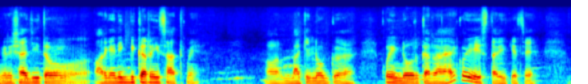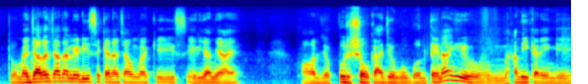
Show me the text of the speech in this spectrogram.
ग्रिशा जी तो ऑर्गेनिक भी कर रही साथ में और बाकी लोग कोई इंडोर कर रहा है, कोई इस तरीके से। तो मैं ज़्यादा से ज़्यादा लेडीज़ से कहना चाहूँगा कि इस एरिया में आए और जो पुरुषों का जो वो बोलते हैं ना कि हम ही करेंगे,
